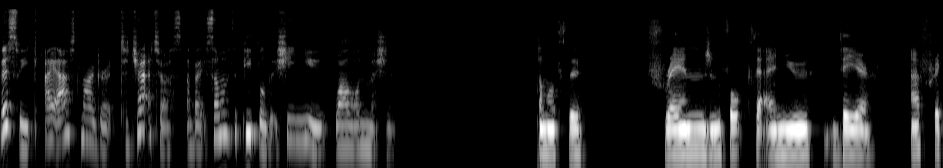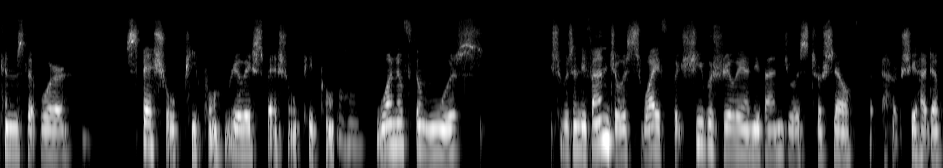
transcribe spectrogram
This week, I asked Margaret to chat to us about some of the people that she knew while on mission. Some of the friends and folk that I knew there, Africans that were special people, really special people. Mm-hmm. One of them was, she was an evangelist's wife, but she was really an evangelist herself. Her, she had a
